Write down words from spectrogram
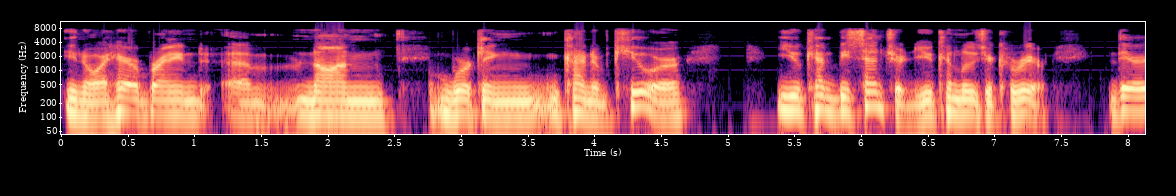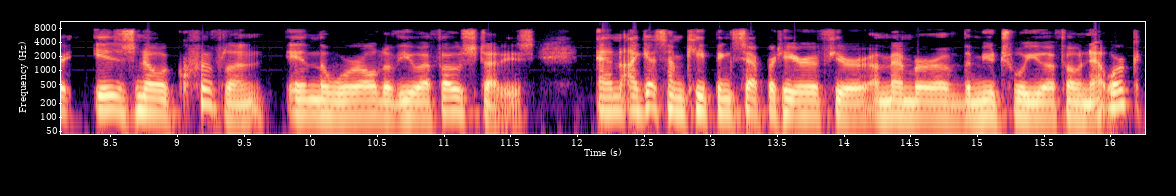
you know, a harebrained, um, non-working kind of cure, you can be censured. You can lose your career. There is no equivalent in the world of UFO studies. And I guess I'm keeping separate here if you're a member of the Mutual UFO Network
